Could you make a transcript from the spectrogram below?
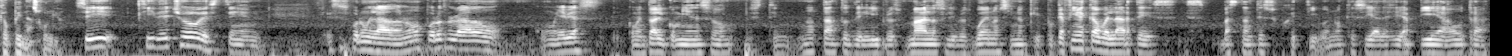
¿Qué opinas, Julio? Sí, sí, de hecho, este, eso es por un lado, ¿no? Por otro lado, como ya habías comentado al comienzo, este, no tanto de libros malos o libros buenos, sino que, porque al fin y al cabo el arte es, es bastante subjetivo, ¿no? Que eso ya a pie a otra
